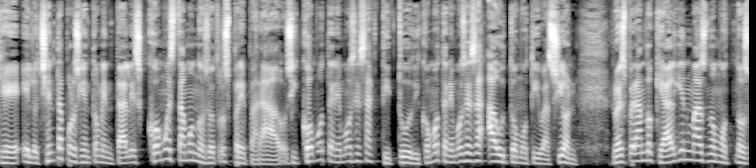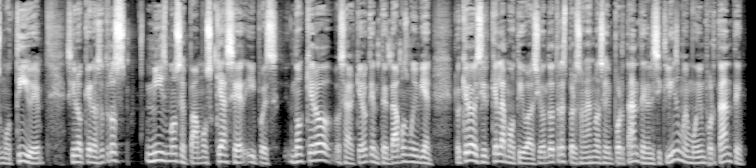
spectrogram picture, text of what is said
que el 80% mental es cómo estamos nosotros preparados y cómo tenemos esa actitud y cómo tenemos esa automotivación, no esperando que alguien más nos motive, sino que nosotros mismos sepamos qué hacer y pues no quiero, o sea, quiero que entendamos muy bien, no quiero decir que la motivación de otras personas no sea importante, en el ciclismo es muy importante,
